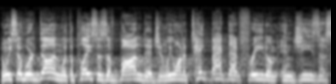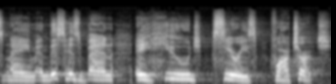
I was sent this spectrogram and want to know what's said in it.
And we said, we're done with the places of bondage and we want to take back that freedom in Jesus' name. And this has been a huge series for our church.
